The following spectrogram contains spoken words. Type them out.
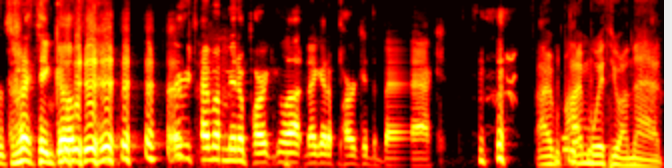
That's what I think of every time I'm in a parking lot and I got to park at the back. I'm, I'm with you on that.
